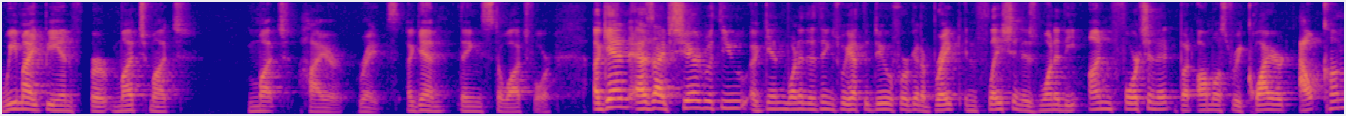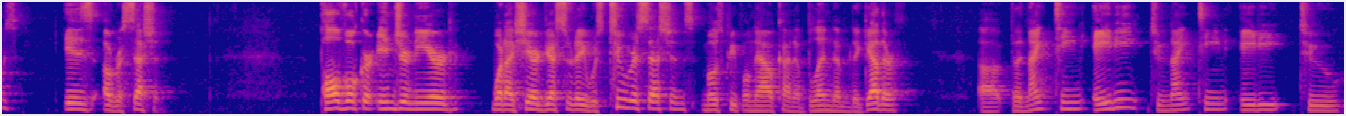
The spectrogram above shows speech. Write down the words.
we might be in for much much much higher rates. Again, things to watch for. Again, as I've shared with you, again, one of the things we have to do if we're going to break inflation is one of the unfortunate but almost required outcomes is a recession. Paul Volcker engineered what I shared yesterday was two recessions. Most people now kind of blend them together. Uh, the 1980 to 1982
